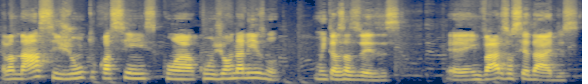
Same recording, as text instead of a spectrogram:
ela nasce junto com a ciência, com, a, com o jornalismo, muitas das vezes, é, em várias sociedades.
